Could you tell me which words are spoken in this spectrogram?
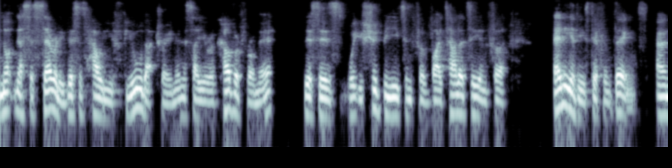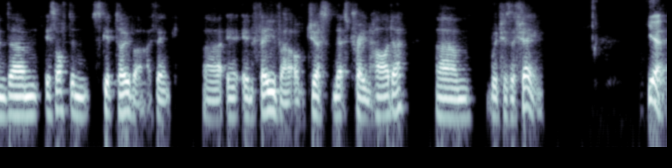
not necessarily this is how you fuel that training. This is how you recover from it. This is what you should be eating for vitality and for any of these different things. And um, it's often skipped over, I think, uh, in, in, favor of just let's train harder, um, which is a shame. Yeah,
